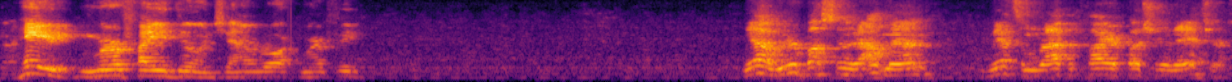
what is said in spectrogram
no. Hey, Murph, how you doing? John Rourke Murphy. Yeah, we were busting it out, man. We had some rapid fire question and answers.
